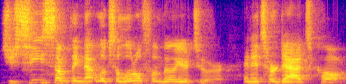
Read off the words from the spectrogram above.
she sees something that looks a little familiar to her, and it's her dad's car.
